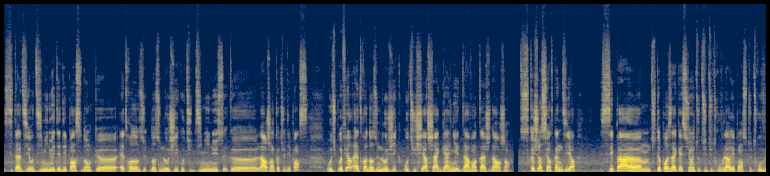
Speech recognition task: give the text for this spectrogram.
c'est-à-dire diminuer tes dépenses, donc euh, être dans une, logique où tu diminues l'argent que tu dépenses, ou tu préfères être dans une logique où tu cherches à gagner davantage d'argent. Ce que je suis en train de dire, c'est pas euh, tu te poses la question et tout de suite tu trouves la réponse. Tu trouves,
